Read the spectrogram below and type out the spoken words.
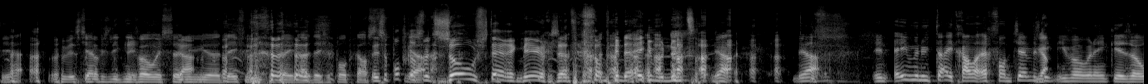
Ja, We wisten Champions dat- League niveau is eh, Ja. nu eh, definitief verdwenen uit deze podcast. Deze podcast ja. werd zo sterk neergezet, gewoon binnen één minuut. Ja, ja. In één minuut tijd gaan we echt van Champions. League niveau in één keer zo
